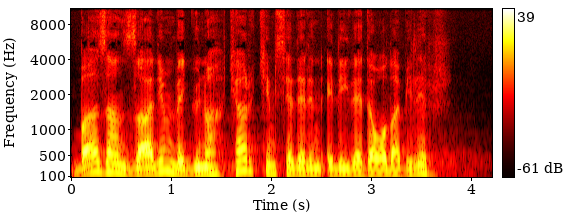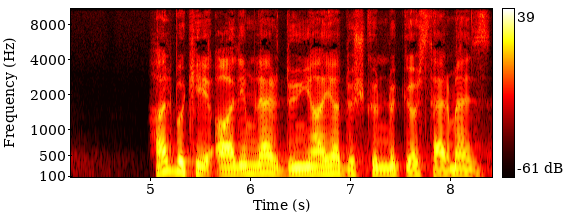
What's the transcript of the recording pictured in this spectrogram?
bazen zalim ve günahkar kimselerin eliyle de olabilir.'' Halbuki alimler dünyaya düşkünlük göstermez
